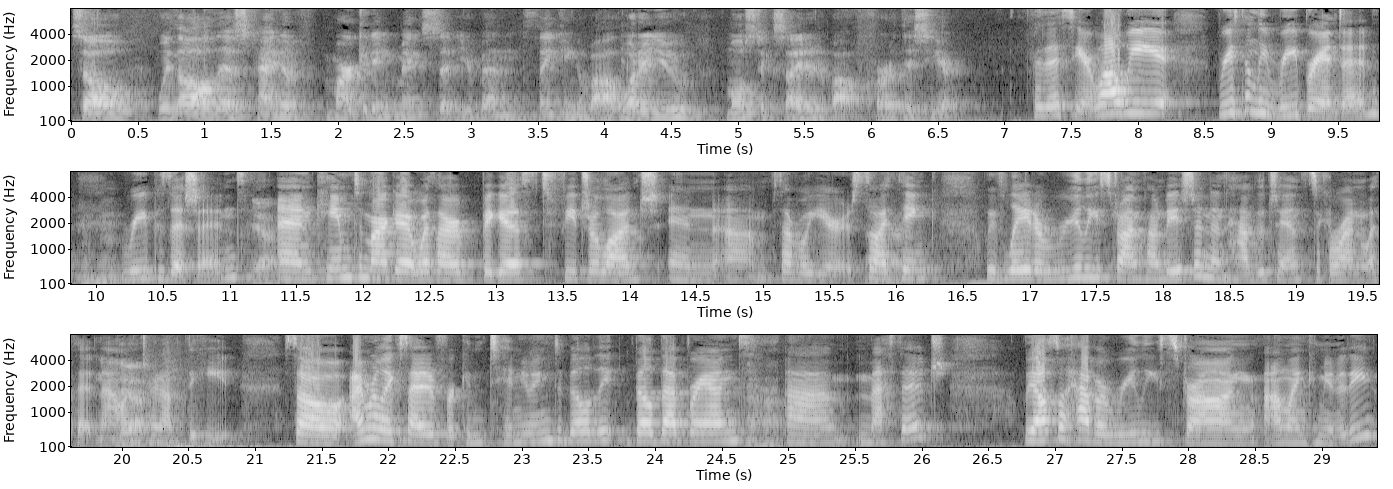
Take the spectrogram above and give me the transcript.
So, with all this kind of marketing mix that you've been thinking about, what are you most excited about for this year? for this year? Well, we recently rebranded, Mhm. repositioned, Yeah. and came to market with our biggest feature launch in um, several years. So I think we've laid a really strong foundation and have the chance to run with it now Yeah. and turn up the heat. So I'm really excited for continuing to build build that brand Uh-huh. um, message. We also have a really strong online community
